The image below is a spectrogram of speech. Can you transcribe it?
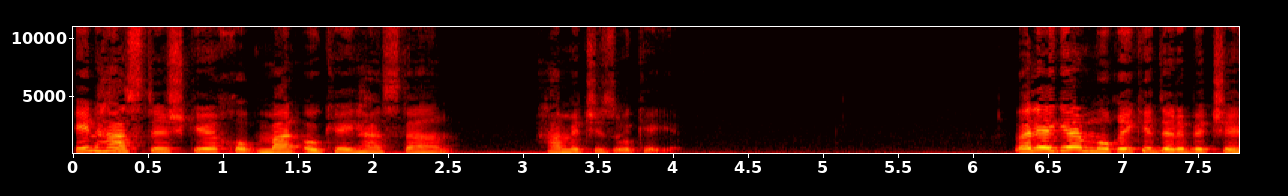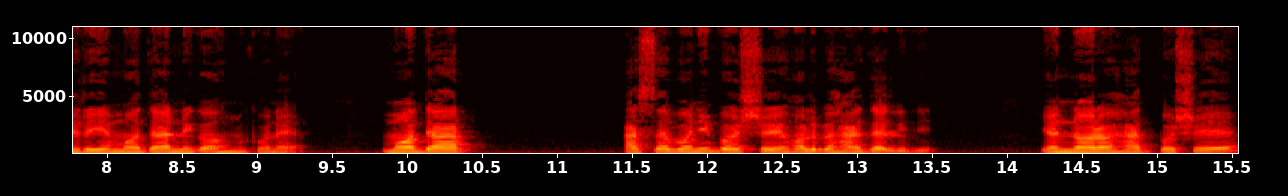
این هستش که خب من OK هستم همه چیز OK ه. ولی اگر موقعی که داره به چهره مادر نگاه می‌کنه مادر عصبانی باشه حالا به هر دلیلی. یا ناراحت باشه.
